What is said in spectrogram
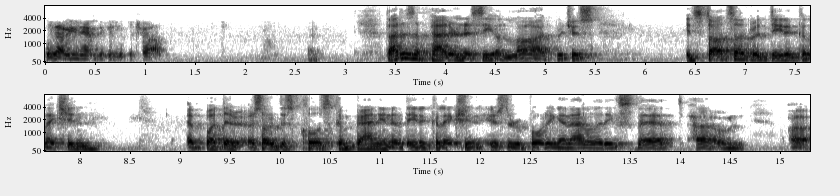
without even having to visit the job. That is a pattern I see a lot, which is it starts out with data collection, uh, but there uh, sort of this close companion of data collection is the reporting and analytics that um, uh,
